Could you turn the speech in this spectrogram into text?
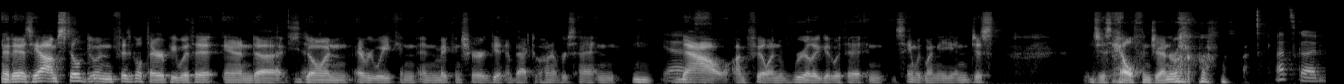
It is. Yeah, I'm still doing physical therapy with it and uh, going every week and, and making sure getting it back to 100. percent And Yes. now I'm feeling really good with it, and same with my knee and just just health in general. That's good.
